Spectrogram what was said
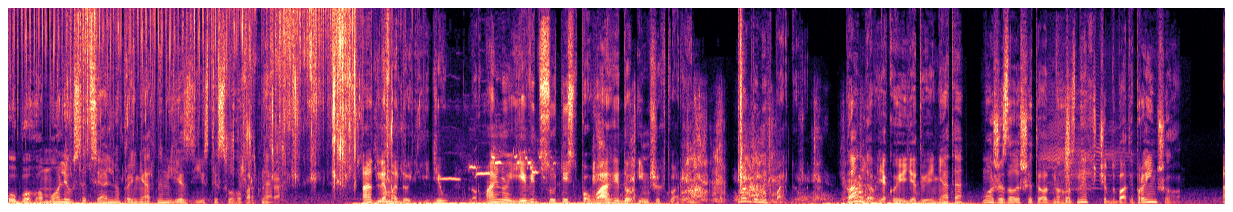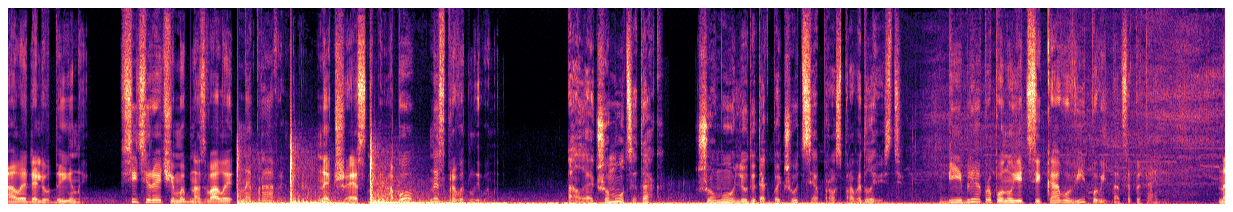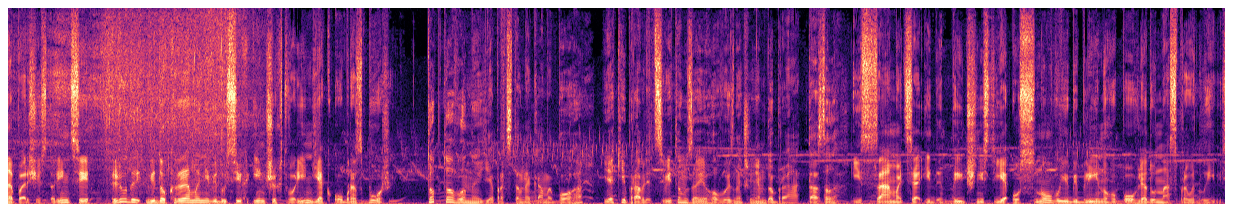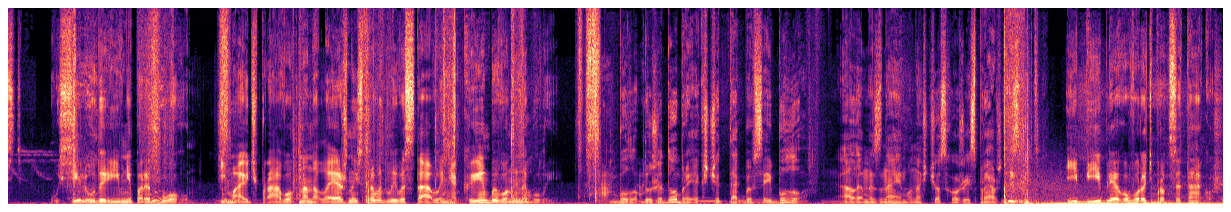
У богомолів соціально прийнятним є з'їсти свого партнера. А для медоїдів нормальною є відсутність поваги до інших тварин. Вам до них байдуже. Панда, в якої є двійнята, може залишити одного з них, щоб дбати про іншого. Але для людини всі ці речі ми б назвали неправильними, нечесними або несправедливими. Але чому це так? Чому люди так печуться про справедливість? Біблія пропонує цікаву відповідь на це питання. На першій сторінці люди відокремлені від усіх інших творінь як образ Божий. Тобто вони є представниками Бога, які правлять світом за його визначенням добра та зла. І саме ця ідентичність є основою біблійного погляду на справедливість. Усі люди рівні перед Богом і мають право на належне і справедливе ставлення, ким би вони не були. Було б дуже добре, якщо так би все й було. Але ми знаємо, на що схожий справжній світ. І Біблія говорить про це також.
